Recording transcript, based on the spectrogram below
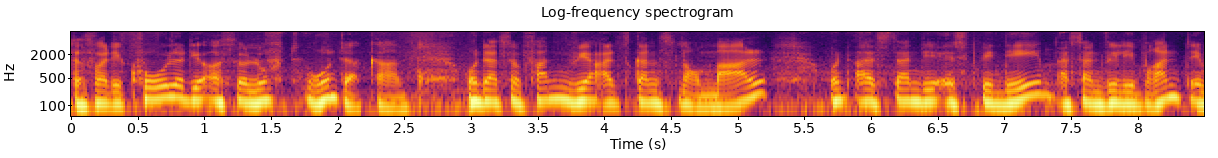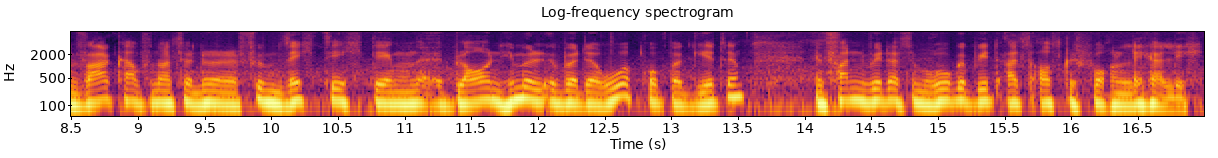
Das war die Kohle, die aus der Luft runterkam. Und das fanden wir als ganz normal. Und als dann die SPD, als dann Willy Brandt im Wahlkampf 1965 den blauen Himmel über der Ruhr propagierte, empfanden wir das im Ruhrgebiet als ausgesprochen lächerlich.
